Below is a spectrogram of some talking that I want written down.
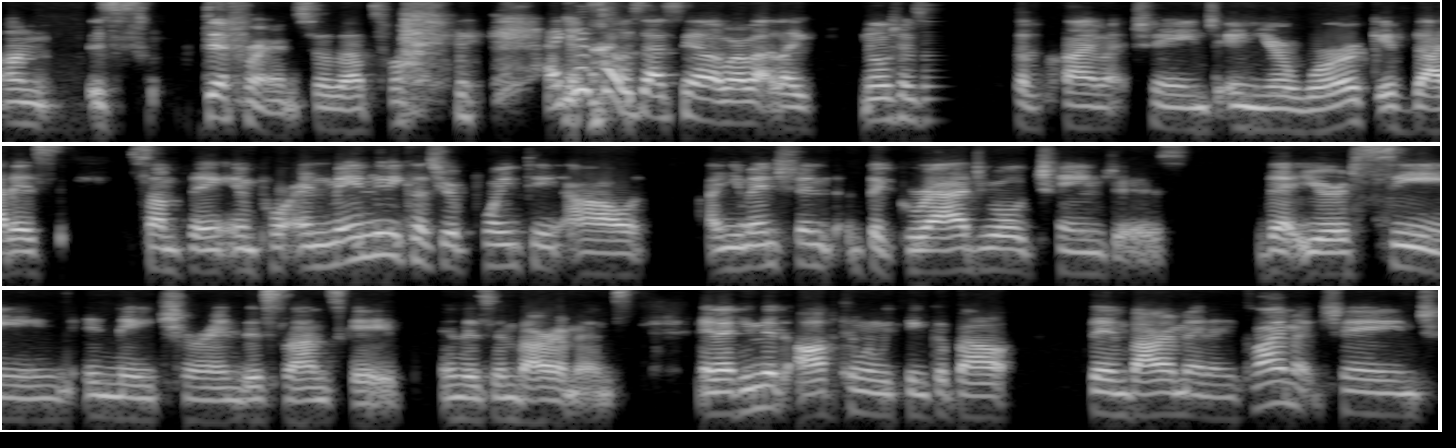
on it's different. So that's why I guess yeah. I was asking a lot more about like notions of climate change in your work, if that is something important, mainly because you're pointing out and you mentioned the gradual changes that you're seeing in nature in this landscape in this environment and i think that often when we think about the environment and climate change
